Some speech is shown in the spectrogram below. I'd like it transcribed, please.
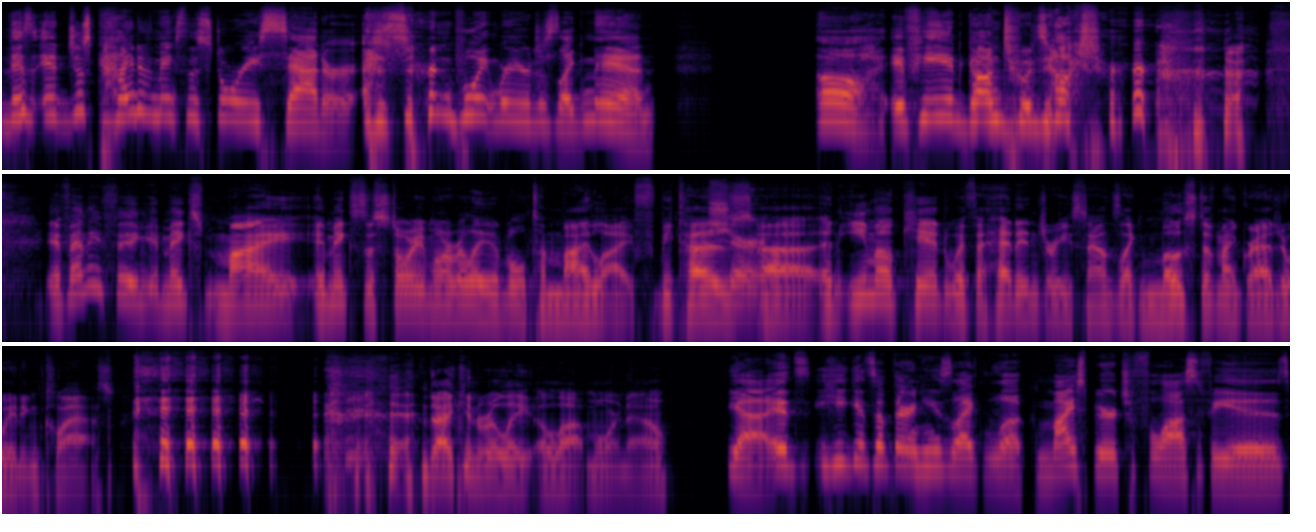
this it just kind of makes the story sadder at a certain point where you're just like man oh if he had gone to a doctor if anything, it makes my it makes the story more relatable to my life because Sure. uh, an emo kid with a head injury sounds like most of my graduating class, and I can relate a lot more now. yeah it's he gets up there and he's like look my spiritual philosophy is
